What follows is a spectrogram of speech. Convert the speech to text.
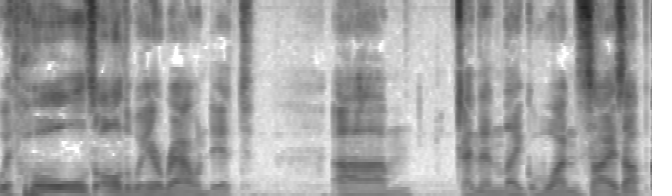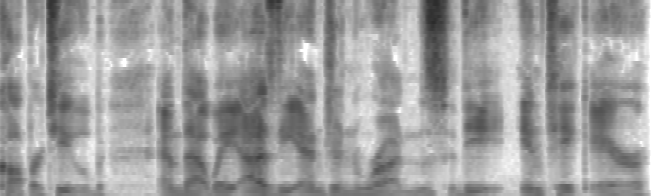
with holes all the way around it. Um, and then like one size up copper tube. And that way, as the engine runs, the intake air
